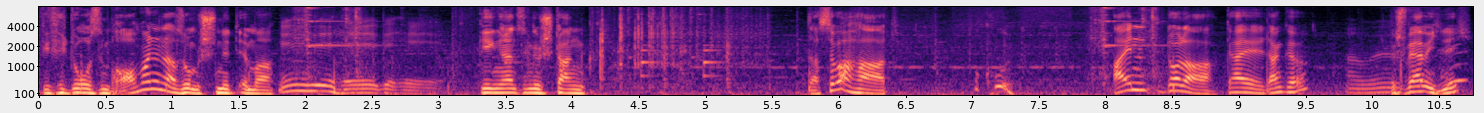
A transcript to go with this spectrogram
Wie viele Dosen braucht man denn da so im Schnitt immer? Gegen ganzen Gestank. Das ist aber hart. Oh, cool. Ein Dollar. Geil, danke. Beschwer mich nicht.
